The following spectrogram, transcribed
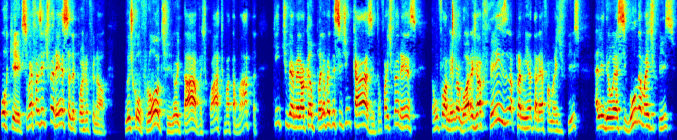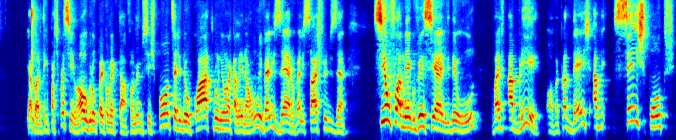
Por quê? Isso vai fazer diferença depois no final. Nos confrontos, em oitavas, quartas, mata-mata, quem tiver a melhor campanha vai decidir em casa. Então faz diferença. Então o Flamengo agora já fez, para mim, a tarefa mais difícil. A LDU é a segunda mais difícil. E agora tem que partir para cima. Olha o grupo aí como é que tá. Flamengo 6 pontos, LDU 4, União na Caleira 1 e Vélez 0. Vélez Sarsfield 0. Se o Flamengo vencer a LDU, vai abrir, ó, vai para 10, abre 6 pontos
